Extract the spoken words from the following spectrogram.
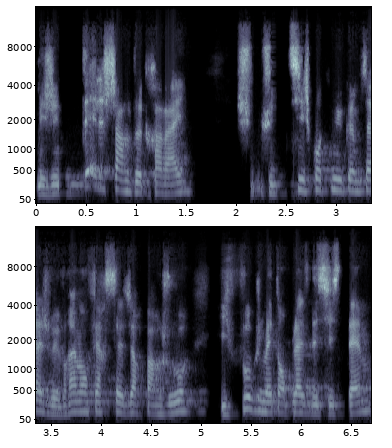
mais j'ai une telle charge de travail. si je continue comme ça, je vais vraiment faire 16 heures par jour. Il faut que je mette en place des systèmes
